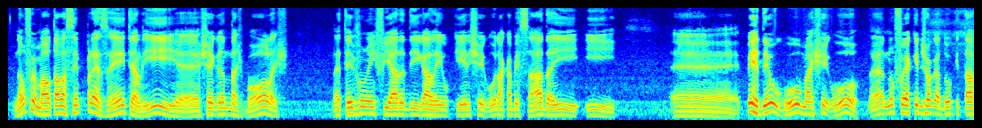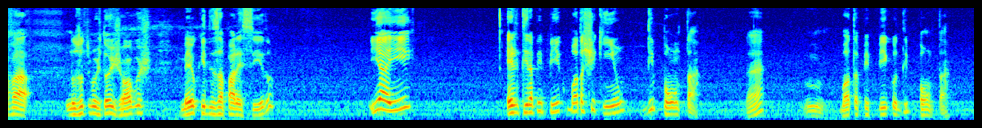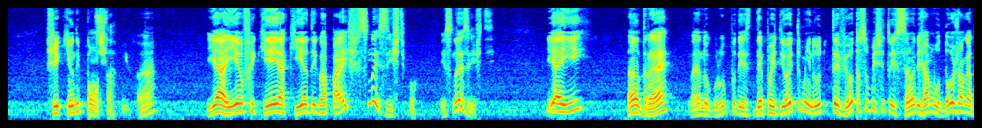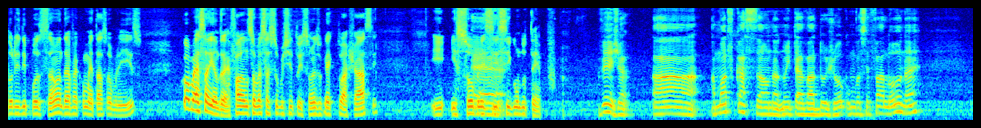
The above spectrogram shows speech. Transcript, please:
Não foi mal, estava sempre presente ali, é, chegando nas bolas. Né? Teve uma enfiada de Galego que ele chegou na cabeçada e, e é, perdeu o gol, mas chegou. Né? Não foi aquele jogador que estava nos últimos dois jogos meio que desaparecido. E aí ele tira Pipico, bota Chiquinho de ponta, né? Hum, bota Pipico de ponta. Chiquinho de ponta, né? E aí eu fiquei aqui, eu digo, rapaz, isso não existe, pô. Isso não existe. E aí, André, né, no grupo, depois de oito minutos, teve outra substituição, ele já mudou os jogadores de posição, André vai comentar sobre isso. Começa aí, André, falando sobre essas substituições, o que é que tu achasse e, e sobre é... esse segundo tempo. Veja, a, a modificação no, intervalo do jogo, como você falou, né?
